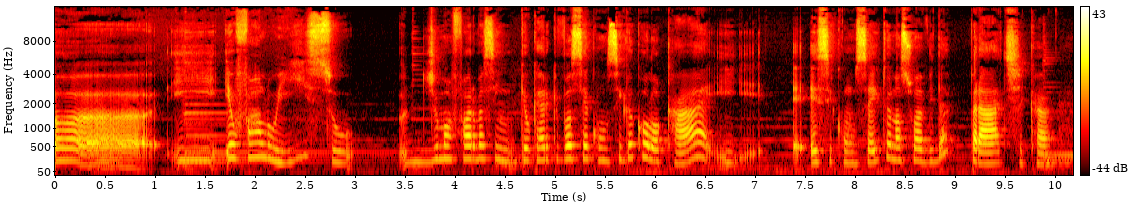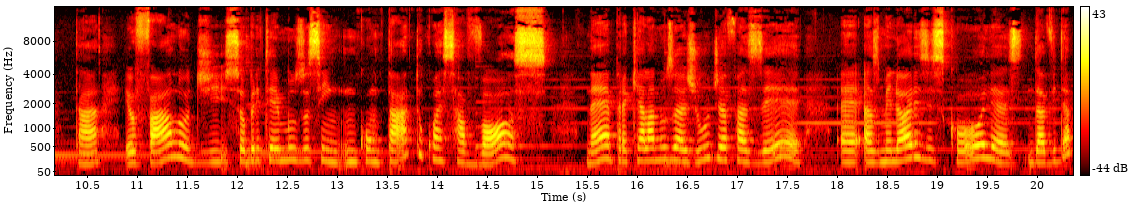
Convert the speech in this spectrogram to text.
uh, e eu falo isso de uma forma assim que eu quero que você consiga colocar esse conceito na sua vida prática, tá? Eu falo de sobre termos assim um contato com essa voz, né, para que ela nos ajude a fazer é, as melhores escolhas da vida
